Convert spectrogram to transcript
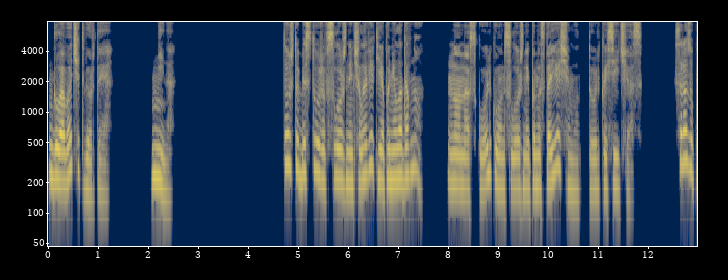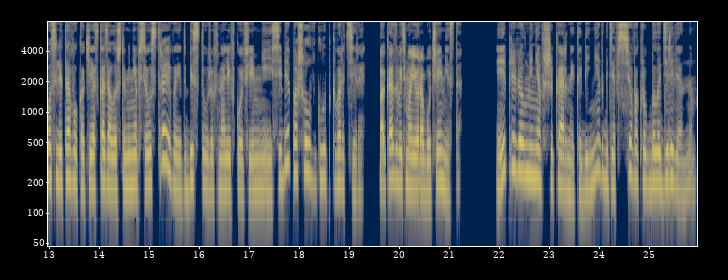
Глава четвертая. Нина. То, что Бестужев сложный человек, я поняла давно. Но насколько он сложный по-настоящему, только сейчас. Сразу после того, как я сказала, что меня все устраивает, Бестужев, налив кофе и мне, и себе, пошел вглубь квартиры, показывать мое рабочее место. И привел меня в шикарный кабинет, где все вокруг было деревянным.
